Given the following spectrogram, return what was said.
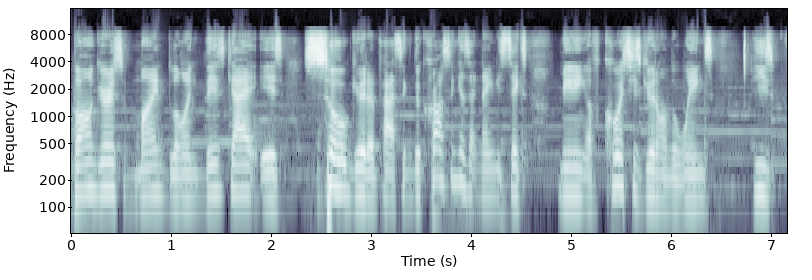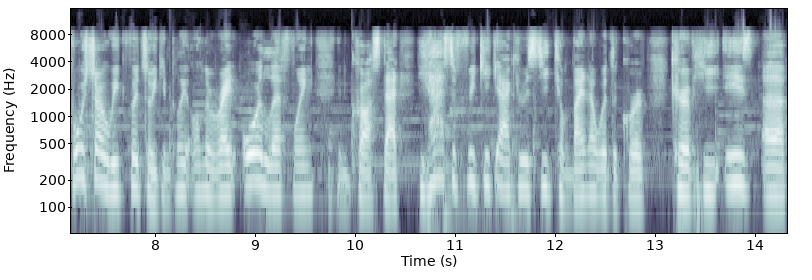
bongers mind-blowing. This guy is so good at passing. The crossing is at 96 meaning of course he's good on the wings He's 4-star weak foot, so he can play on the right or left wing and cross that. He has the free kick accuracy combined that with the curve. Curve. He is a,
